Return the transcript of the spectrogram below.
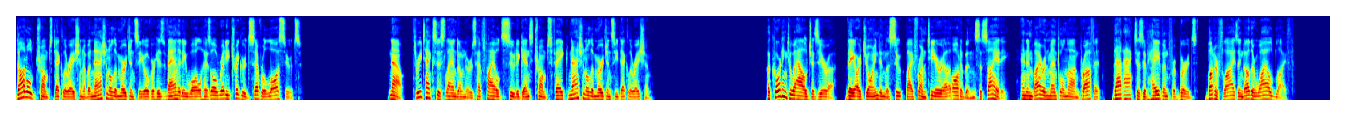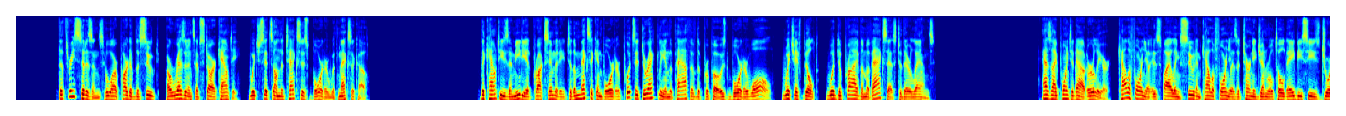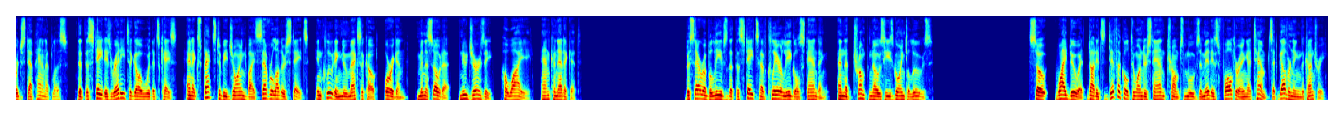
Donald Trump's declaration of a national emergency over his vanity wall has already triggered several lawsuits. Now, three Texas landowners have filed suit against Trump's fake national emergency declaration. According to Al Jazeera, they are joined in the suit by Frontera Audubon Society, an environmental nonprofit that acts as a haven for birds, butterflies and other wildlife. The three citizens who are part of the suit are residents of Starr County, which sits on the Texas border with Mexico. The county's immediate proximity to the Mexican border puts it directly in the path of the proposed border wall, which if built, would deprive them of access to their lands as I pointed out earlier, California is filing suit and California's attorney general told ABC's George Stephanopoulos that the state is ready to go with its case and expects to be joined by several other states, including New Mexico, Oregon, Minnesota, New Jersey, Hawaii, and Connecticut. Becerra believes that the states have clear legal standing and that Trump knows he's going to lose. So, why do it? It's difficult to understand Trump's moves amid his faltering attempts at governing the country.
